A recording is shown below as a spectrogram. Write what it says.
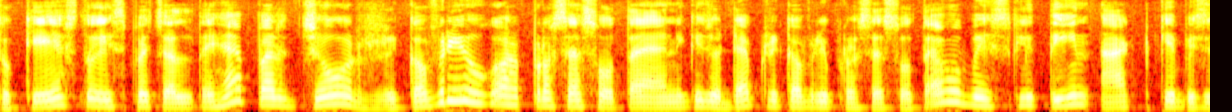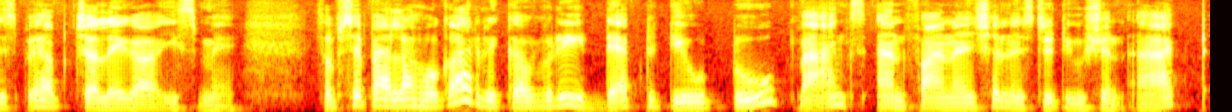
तो केस तो इस पे चलते हैं, पर जो रिकवरी का प्रोसेस होता है, यानी कि जो डेप्ट रिकवरी प्रोसेस होता है, वो बेसिकली तीन एक्ट के बेसिस पे अब चलेगा इसमें। सबसे पहला होगा रिकवरी डेप्ट due to banks and financial institution act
